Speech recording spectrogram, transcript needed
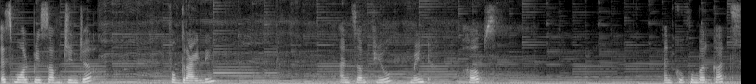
A small piece of ginger for grinding and some few mint herbs and cucumber cuts.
